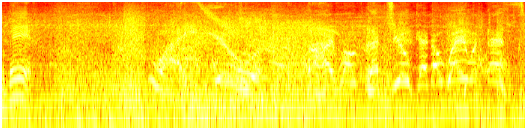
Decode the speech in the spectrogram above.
Not bad. Why, you! I won't let you get away with this!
